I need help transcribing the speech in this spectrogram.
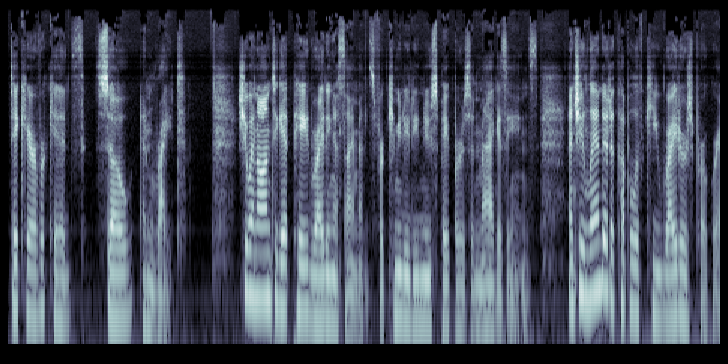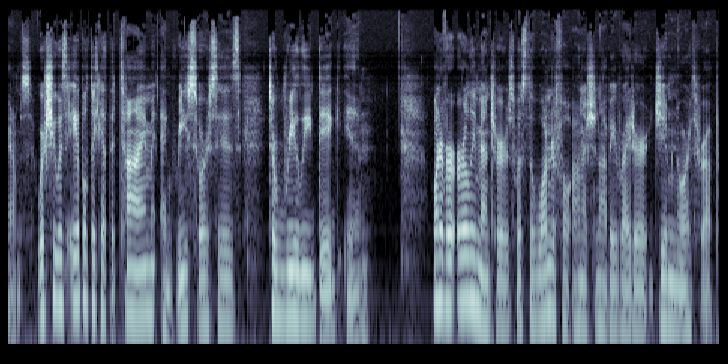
take care of her kids, sew, and write. She went on to get paid writing assignments for community newspapers and magazines, and she landed a couple of key writers programs where she was able to get the time and resources to really dig in. One of her early mentors was the wonderful Anishinaabe writer Jim Northrup.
